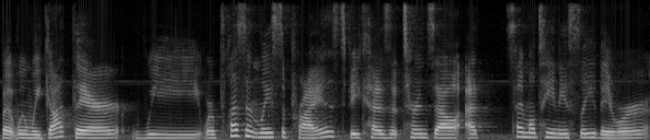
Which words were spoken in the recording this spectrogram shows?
But when we got there, we were pleasantly surprised because it turns out at simultaneously they were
